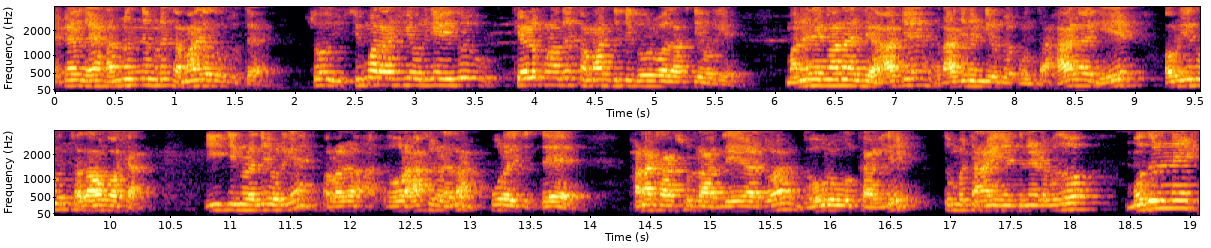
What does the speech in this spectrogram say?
ಯಾಕಂದ್ರೆ ಹನ್ನೊಂದನೇ ಮನೆ ಸಮಾಜ ತೋರಿಸುತ್ತೆ. ಸೊ ಸಿಂಹರಾಶಿಯವರಿಗೆ ಇದು ಕೇಳ್ಕೊಳೋದೇ ಸಮಾಜದಲ್ಲಿ ಗೌರವ ಜಾಸ್ತಿ ಅವರಿಗೆ. ಮನೆಯಂಗಾನ ಇಲ್ಲಿ ಆಚೆ ರಾಜನಂಗಿರ್ಬೇಕು ಅಂತ. ಹಾಗಾಗಿ ಅವರಿಗೆ ಒಂದು ಸದಾವಕಾಶ. ಈ ತಿಂಗಳಲ್ಲಿ ಅವರಿಗೆ ಅವರ ಅವರ ಆಸೆಗಳೆಲ್ಲ ಪೂರೈಸುತ್ತೆ. ಹಣಕಾಸುಗಳಾಗಲಿ ಅಥವಾ ಗೌರವಕ್ಕಾಗಲಿ ತುಂಬ ಚೆನ್ನಾಗಿದೆ ಅಂತಲೇ ಹೇಳ್ಬೋದು. ಮೊದಲನೇ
